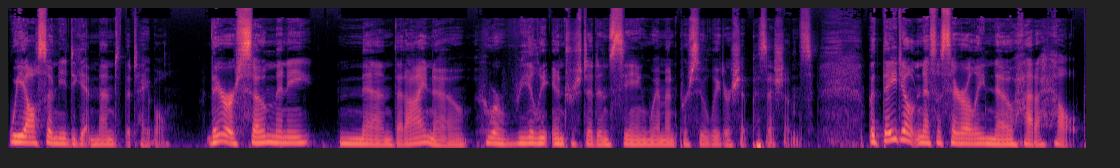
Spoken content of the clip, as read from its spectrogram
We also need to get men to the table. There are so many men that I know who are really interested in seeing women pursue leadership positions, but they don't necessarily know how to help.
